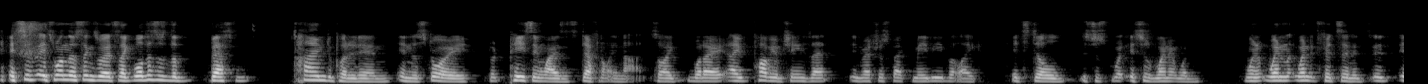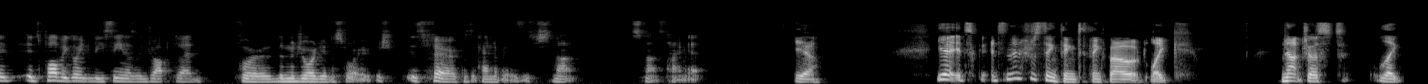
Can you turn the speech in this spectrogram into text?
it's just it's one of those things where it's like, well, this is the best time to put it in in the story, but pacing wise, it's definitely not. So like what I I probably have changed that in retrospect maybe, but like it's still it's just what it's just when it would when when when it fits in, it, it, it it's probably going to be seen as a drop thread for the majority of the story, which is fair because it kind of is. It's just not it's not time yet. Yeah. Yeah, it's it's an interesting thing to think about, like not just like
